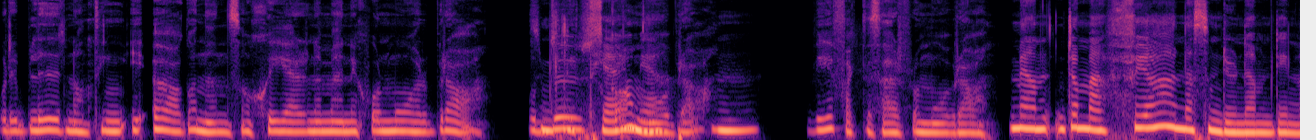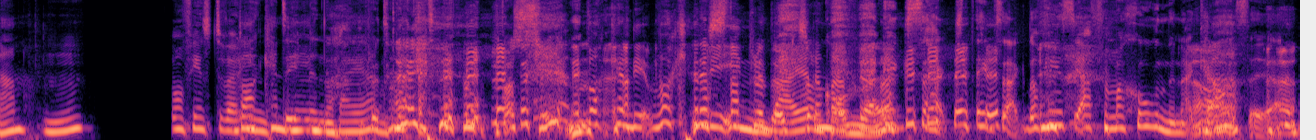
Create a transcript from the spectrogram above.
och det blir någonting i ögonen som sker när människor mår bra. Och Som du ska må bra. Mm. Vi är faktiskt här för att må bra. Men de här fröna som du nämnde innan, Mm. De finns tyvärr Vad inte i mina innebära? produkter. Vad synd. vad kan det, vad kan det Nästa innebära? produkt som kommer. exakt, exakt, de finns i affirmationerna kan Ja. man säga.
